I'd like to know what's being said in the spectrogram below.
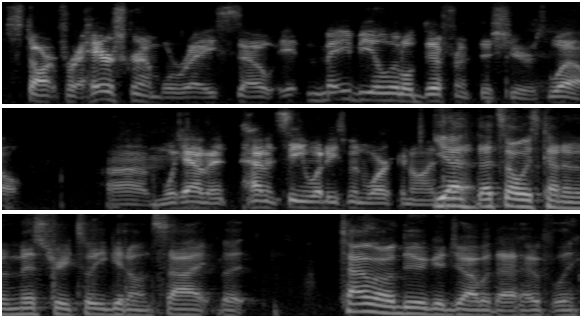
start for a hair scramble race. So it may be a little different this year as well. Um, we haven't haven't seen what he's been working on. Yeah, yet. that's always kind of a mystery till you get on site, but Tyler will do a good job with that, hopefully.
